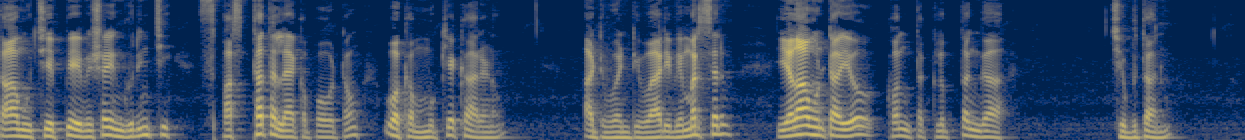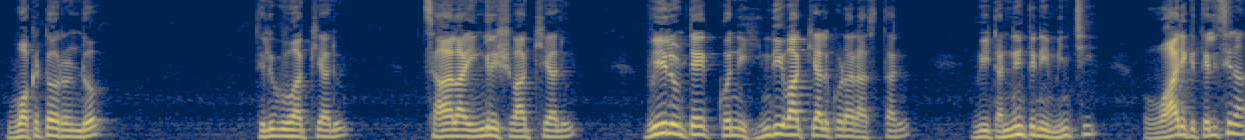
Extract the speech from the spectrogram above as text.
తాము చెప్పే విషయం గురించి స్పష్టత లేకపోవటం ఒక ముఖ్య కారణం. అటువంటి వారి విమర్శలు ఎలా ఉంటాయో కొంత క్లుప్తంగా చెబుతాను. ఒకటో రెండో తెలుగు వాక్యాలు చాలా ఇంగ్లీష్ వాక్యాలు వీలుంటే కొన్ని హిందీ వాక్యాలు కూడా రాస్తారు. వీటన్నింటినీ మించి వారికి తెలిసిన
